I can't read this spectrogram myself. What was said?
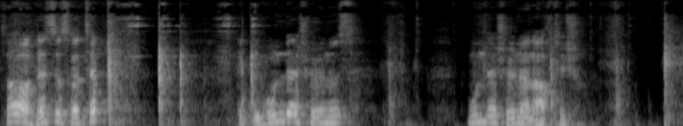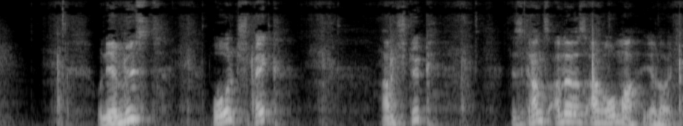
So, letztes Rezept. Es gibt ein wunderschönes, wunderschöner Nachtisch. Und ihr müsst, holt Speck am Stück. Das ist ein ganz anderes Aroma, ihr Leute.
